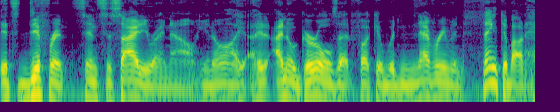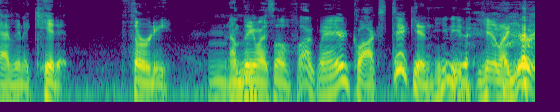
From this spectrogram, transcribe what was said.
it's different in society right now. You know, I, I I know girls that fucking would never even think about having a kid at 30. And I'm thinking to mm-hmm. myself, fuck, man, your clock's ticking. You need, you're like, you're,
